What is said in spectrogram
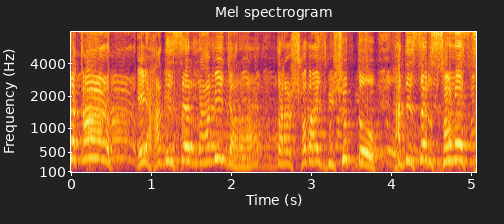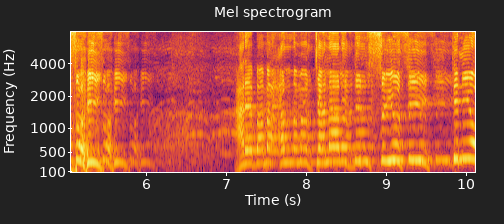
সাকাত এই হাদিসের রাবি যারা, তারা সবাই বিশুদ্ধ। হাদিসের সনদ সহিহ। আরে বাবা, আল্লামা জালালউদ্দিন সুয়ুতি, তিনিও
